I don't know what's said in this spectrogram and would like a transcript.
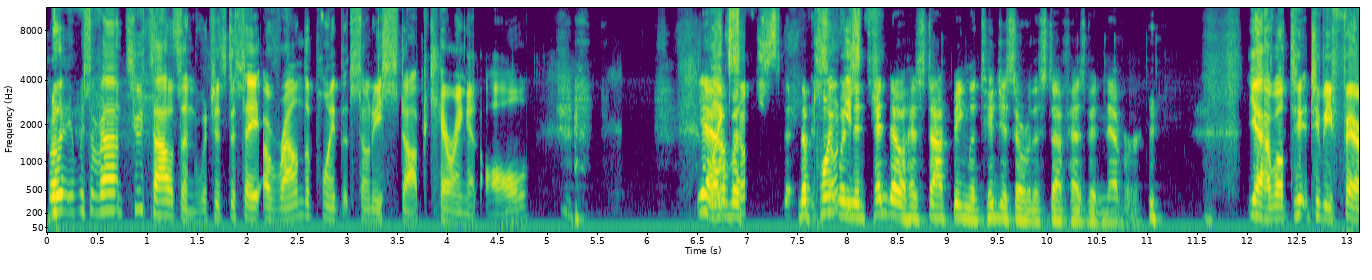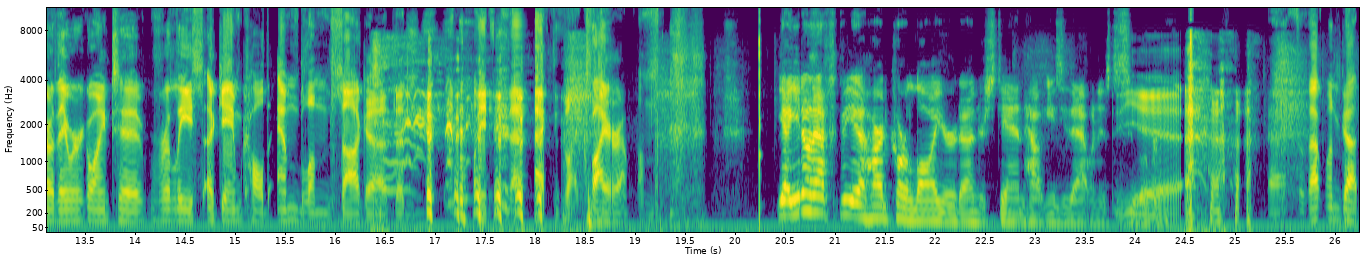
Well, it was around 2000, which is to say, around the point that Sony stopped caring at all. yeah, like, but Sony's- the, the point when Nintendo has stopped being litigious over this stuff has been never. Yeah, well, to, to be fair, they were going to release a game called Emblem Saga that that acted like Fire Emblem. yeah, you don't have to be a hardcore lawyer to understand how easy that one is to sue over. Yeah. Uh, so that one got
